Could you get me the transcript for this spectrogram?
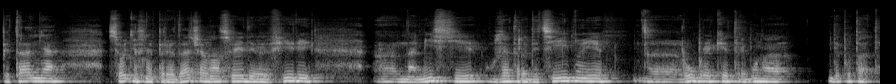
питання. Сьогоднішня передача у нас вийде в ефірі на місці вже традиційної е, рубрики Трибуна депутата.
